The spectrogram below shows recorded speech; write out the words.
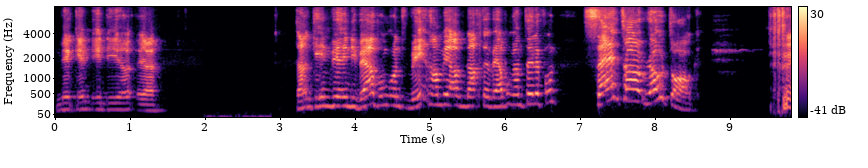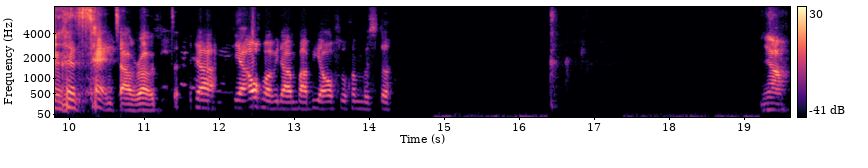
Wir gehen in die. Äh, dann gehen wir in die Werbung und wen haben wir nach der Werbung am Telefon? Santa Road Dog. Santa Road. Ja, der auch mal wieder ein paar Bier aufsuchen müsste. Ja.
